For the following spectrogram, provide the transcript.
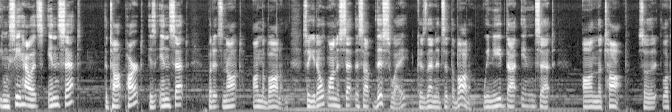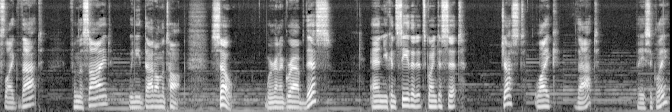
you can see how it's inset. The top part is inset but it's not on the bottom. So you don't want to set this up this way because then it's at the bottom. We need that inset on the top so that it looks like that from the side. We need that on the top. So we're going to grab this and you can see that it's going to sit just like that basically.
